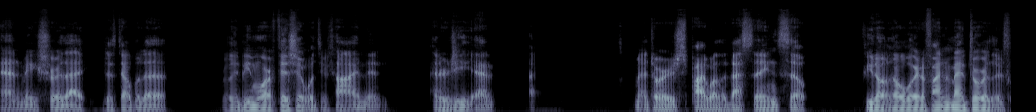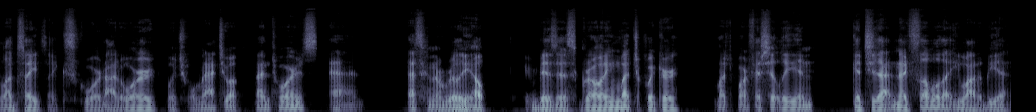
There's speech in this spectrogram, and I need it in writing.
and make sure that you're just able to really be more efficient with your time and energy and mentor is probably one of the best things. So if you don't know where to find a mentor, there's websites like score.org, which will match you up with mentors. And that's going to really help your business growing much quicker, much more efficiently, and get you that next level that you want to be at.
